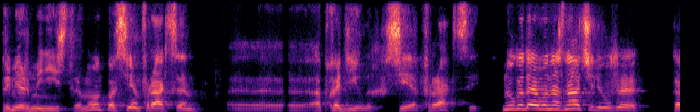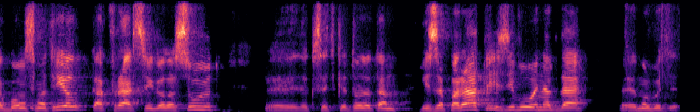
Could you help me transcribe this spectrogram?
премьер-министром. Он по всем фракциям э, обходил их, все фракции. Ну, когда его назначили, уже как бы он смотрел, как фракции голосуют. Э, кстати, кто-то там из аппарата, из его иногда, э, может быть,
